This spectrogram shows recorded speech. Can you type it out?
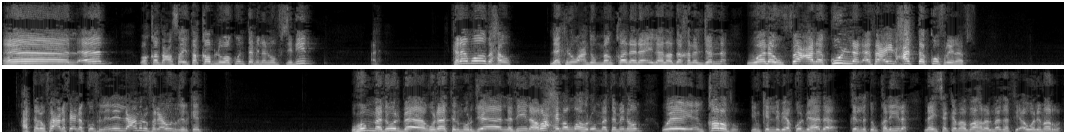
آه الان وقد عصيت قبل وكنت من المفسدين. كلام واضح أهو. لكن هو عندهم من قال لا إلا الله دخل الجنة ولو فعل كل الأفاعيل حتى الكفر نفسه. حتى لو فعل فعل الكفر لأن اللي عمله فرعون غير كده. وهم دول بقى غلاة المرجئة الذين رحم الله الأمة منهم وانقرضوا. يمكن اللي بيقول بهذا قلة قليلة ليس كما ظهر المذهب في أول مرة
